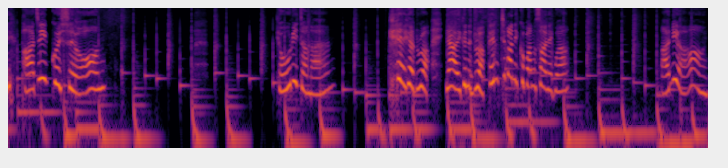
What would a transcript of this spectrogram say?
이 바지 입고 있어요. 겨울이잖아. 야 누나, 야 근데 누나 팬티만 입고 방송하는 거야? 아니야.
